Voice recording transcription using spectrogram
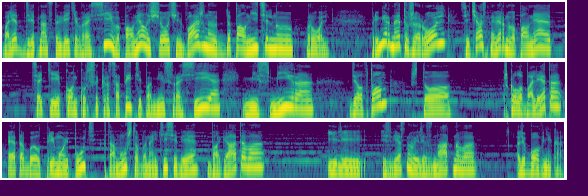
балет в 19 веке в России выполнял еще очень важную дополнительную роль. Примерно эту же роль сейчас, наверное, выполняют всякие конкурсы красоты типа «Мисс Россия», «Мисс Мира». Дело в том, что школа балета — это был прямой путь к тому, чтобы найти себе богатого или известного или знатного любовника.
